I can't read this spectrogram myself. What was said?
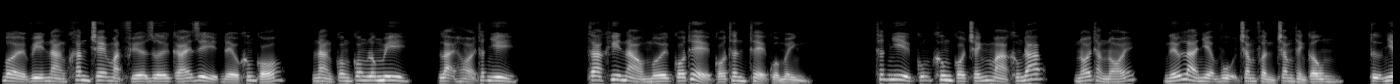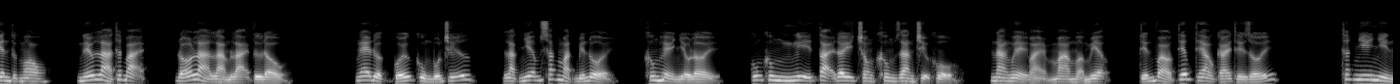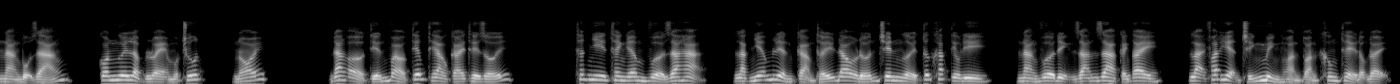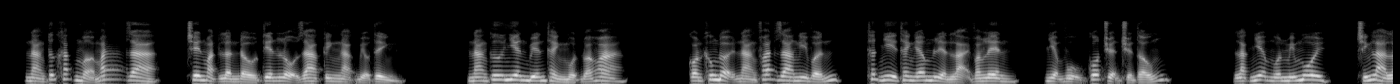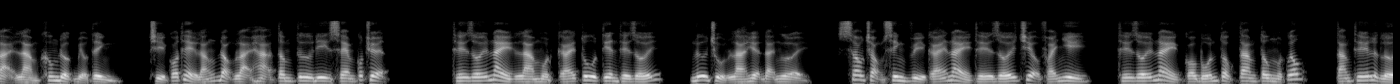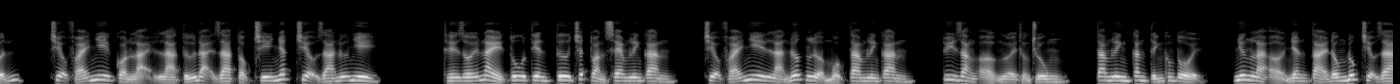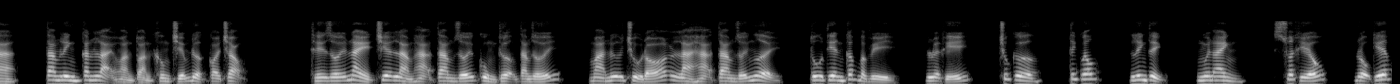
Bởi vì nàng khăn che mặt phía dưới cái gì đều không có, nàng cong cong lông mi, lại hỏi thất nhi. Ta khi nào mới có thể có thân thể của mình? Thất nhi cũng không có tránh mà không đáp, nói thẳng nói, nếu là nhiệm vụ trăm phần trăm thành công, tự nhiên thực mau, nếu là thất bại, đó là làm lại từ đầu. Nghe được cuối cùng bốn chữ, lạc nhiễm sắc mặt biến đổi, không hề nhiều lời, cũng không nghĩ tại đây trong không gian chịu khổ, nàng hề phải mà mở miệng, tiến vào tiếp theo cái thế giới. Thất nhi nhìn nàng bộ dáng, con ngươi lập lòe một chút, nói, đang ở tiến vào tiếp theo cái thế giới. Thất nhi thanh âm vừa ra hạ, lạc nhiễm liền cảm thấy đau đớn trên người tức khắc tiêu đi, nàng vừa định giãn ra cánh tay, lại phát hiện chính mình hoàn toàn không thể động đậy, nàng tức khắc mở mắt ra, trên mặt lần đầu tiên lộ ra kinh ngạc biểu tình. Nàng cư nhiên biến thành một đóa hoa. Còn không đợi nàng phát ra nghi vấn, thất nhi thanh âm liền lại vang lên, nhiệm vụ cốt truyện truyền tống. Lạc nhiệm muốn mí môi, chính là lại làm không được biểu tình, chỉ có thể lắng động lại hạ tâm tư đi xem cốt truyện. Thế giới này là một cái tu tiên thế giới, nữ chủ là hiện đại người, sau trọng sinh vì cái này thế giới triệu phái nhi, thế giới này có bốn tộc tam tông một gốc, tám thế lực lớn, triệu phái nhi còn lại là tứ đại gia tộc chi nhất triệu gia nữ nhi. Thế giới này tu tiên tư chất toàn xem linh căn, triệu phái nhi là nước lửa một tam linh căn, tuy rằng ở người thường trung, tam linh căn tính không tồi, nhưng là ở nhân tài đông đúc triệu gia, tam linh căn lại hoàn toàn không chiếm được coi trọng. Thế giới này chia làm hạ tam giới cùng thượng tam giới, mà nữ chủ đó là hạ tam giới người, tu tiên cấp bậc vì, luyện khí, trúc cơ, tích ốc, linh tịch, nguyên anh, xuất hiếu, độ kiếp.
